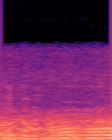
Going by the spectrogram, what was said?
Oh,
